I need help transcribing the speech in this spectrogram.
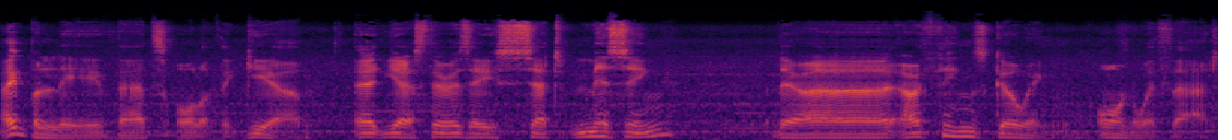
I believe that's all of the gear. Uh, yes, there is a set missing. There are, are things going on with that.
